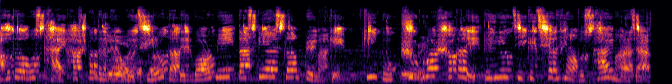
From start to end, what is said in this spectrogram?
আহত অবস্থায় হাসপাতালে নেওয়া হয়েছিল তাদের বড় মেয়ে তাসনিয়া ইসলাম প্রেমাকে। কিন্তু শুক্রবার সকালে তিনিও চিকিৎসাধীন অবস্থায় মারা যান।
